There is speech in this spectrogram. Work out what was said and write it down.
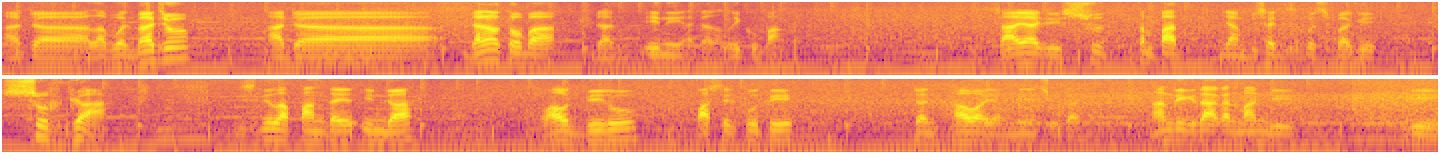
ada Labuan Bajo, ada Danau Toba, dan ini adalah Likupang. Saya di tempat yang bisa disebut sebagai surga. Di sinilah pantai indah, laut biru, pasir putih, dan hawa yang menyejukkan. Nanti kita akan mandi di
